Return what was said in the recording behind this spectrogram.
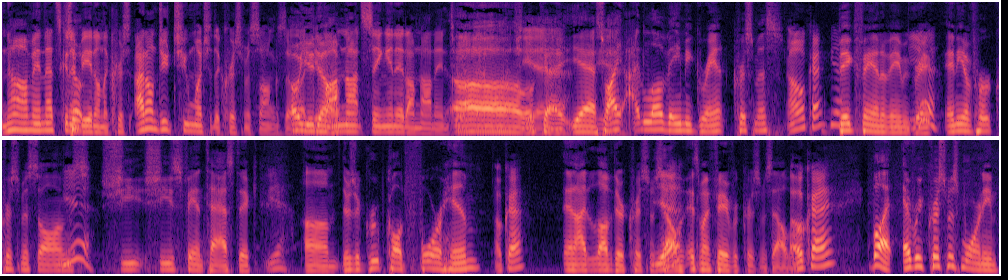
No, man, that's going to So- be it on the Christmas. I don't do too much of the Christmas songs though. Oh, Like, you if don't? I'm not singing it. I'm not into it. Oh, much. okay. Yeah. So I, I love Amy Grant Christmas. Oh, okay. Yeah. Big fan of Amy Grant. Yeah. Any of her Christmas songs, Yeah. she she's fantastic. Yeah. Um, there's a group called 4Him, Okay. and I love their Christmas Yeah? album. It's my favorite Christmas album. Okay. But every Christmas morning,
